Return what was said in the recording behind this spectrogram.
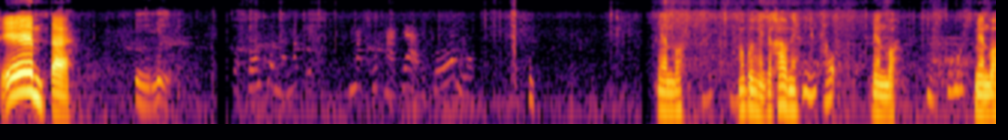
เต็มตาอีหลีแม่นบ่มาเบิ่งให้จะเข้าเนี่ยไม่ยังเขาแม่นบ่แม่นบ่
